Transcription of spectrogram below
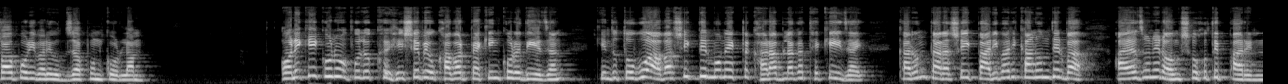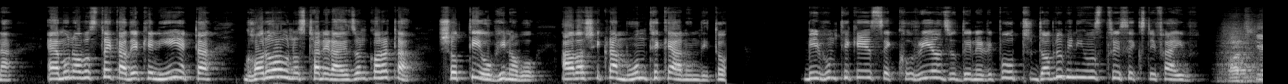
সপরিবারে উদযাপন করলাম। অনেকেই কোনো উপলক্ষ হিসেবেও খাবার প্যাকিং করে দিয়ে যান, কিন্তু তবুও আবাসিকদের মনে একটা খারাপ লাগা থেকেই যায়। কারণ তারা সেই পারিবারিক আনন্দের বা আয়োজনের অংশ হতে পারেন না। এমন অবস্থায় তাদেরকে নিয়েই একটা ঘরোয়া অনুষ্ঠানের আয়োজন করাটা সত্যি অভিনব। আবাসিকরা মন থেকে আনন্দিত। বীরভূম থেকে শেখ রিয়াজউদ্দিনের report WB news three sixty five আজকে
